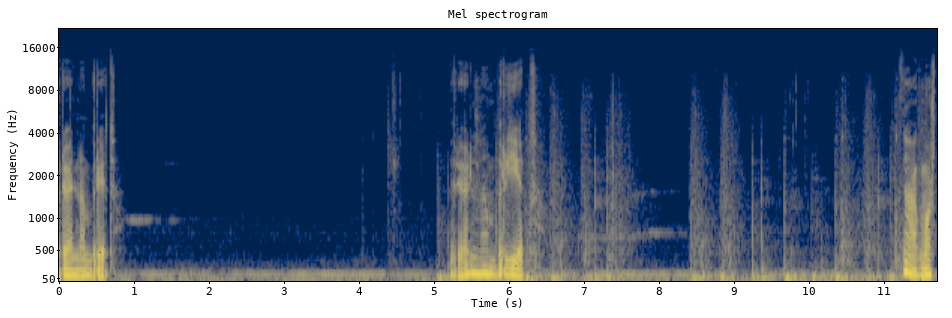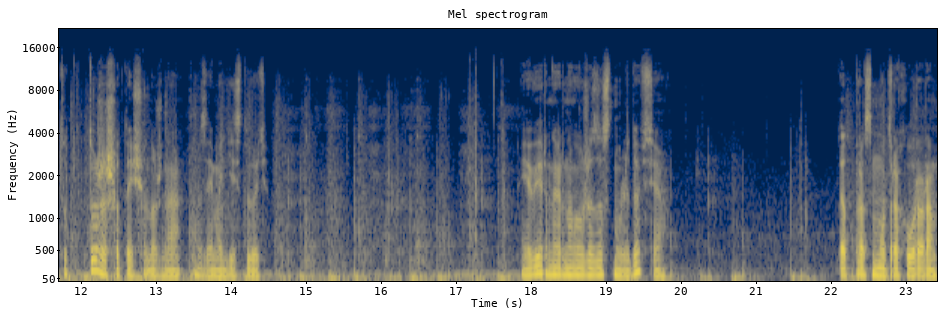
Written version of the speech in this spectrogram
реально бред. Реально бред. Так, может тут тоже что-то еще нужно взаимодействовать? Я верю, наверное, вы уже заснули, да, все? От просмотра хоррора.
